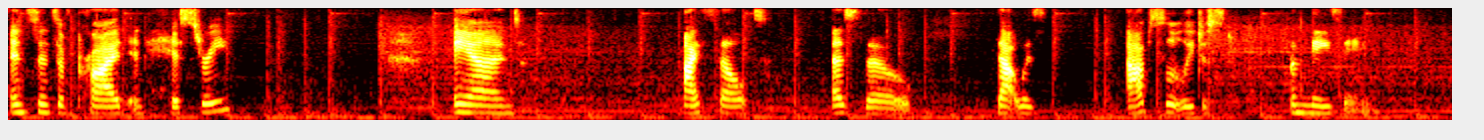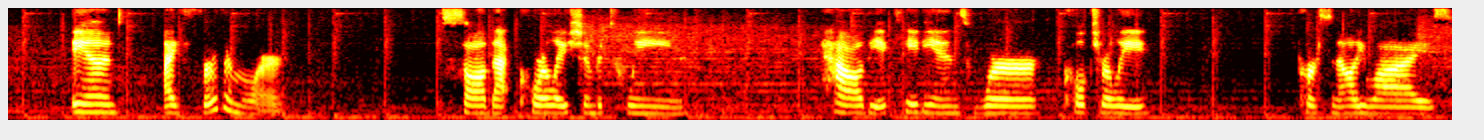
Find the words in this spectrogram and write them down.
and sense of pride in history. And I felt as though that was absolutely just amazing. And I furthermore saw that correlation between how the Acadians were culturally, personality wise,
